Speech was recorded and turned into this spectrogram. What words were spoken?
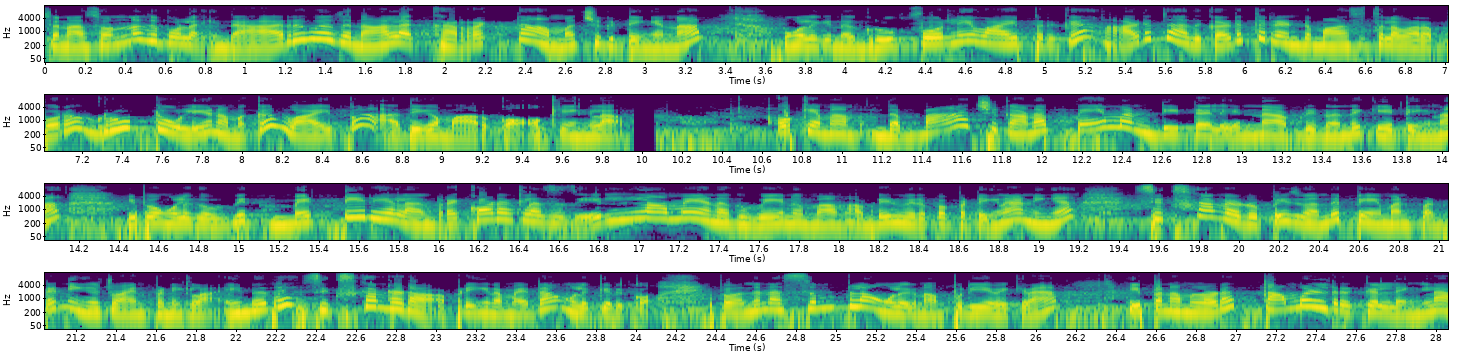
ஸோ நான் சொன்னது போல் இந்த அறுபது நாளை கரெக்டாக அமைச்சுக்கிட்டிங்கன்னா உங்களுக்கு இந்த குரூப் ஃபோர்லேயும் வாய்ப்பு இருக்குது அடுத்து அதுக்கு அடுத்து ரெண்டு மாதத்தில் வரப்போகிற குரூப் டூலேயும் நமக்கு வாய்ப்பு அதிகமாக இருக்கும் ஓகேங்களா? ஓகே மேம் இந்த பேட்சுக்கான பேமெண்ட் டீட்டெயில் என்ன அப்படின்னு வந்து கேட்டிங்கன்னா இப்போ உங்களுக்கு with material and recorded classes எல்லாமே எனக்கு வேணும் மேம் அப்படின்னு விருப்பப்பட்டிங்கன்னா நீங்கள் சிக்ஸ் ஹண்ட்ரட் ருபீஸ் வந்து பேமெண்ட் பண்ணிட்டு நீங்கள் ஜாயின் பண்ணிக்கலாம். என்னது? சிக்ஸ் ஹண்ட்ரடா அப்படிங்கிற மாதிரி தான் உங்களுக்கு இருக்கும். இப்போ வந்து நான் சிம்பிளாக உங்களுக்கு நான் புரிய வைக்கிறேன். இப்போ நம்மளோட தமிழ் இருக்குது இல்லைங்களா?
